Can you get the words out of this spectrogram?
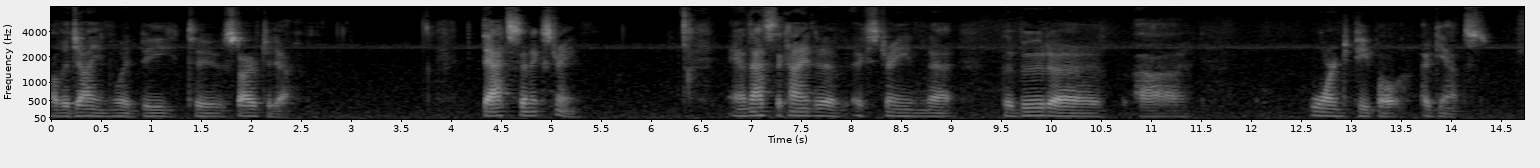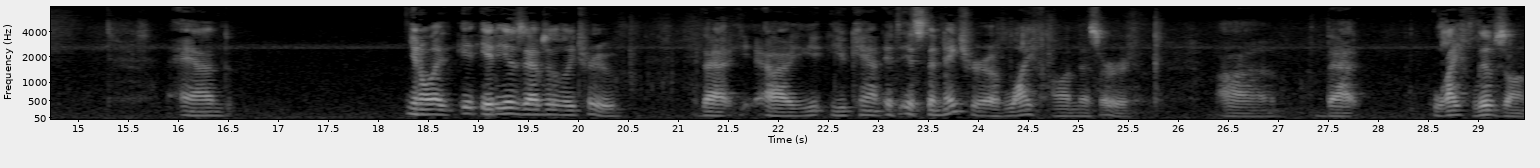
of a Jain would be to starve to death. That's an extreme. And that's the kind of extreme that the Buddha uh, warned people against. And, you know, it, it, it is absolutely true that uh, you, you can't, it, it's the nature of life on this earth uh, that life lives on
